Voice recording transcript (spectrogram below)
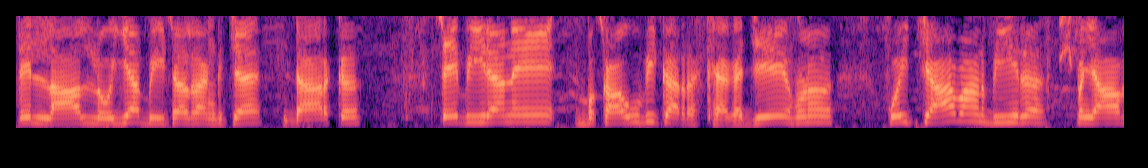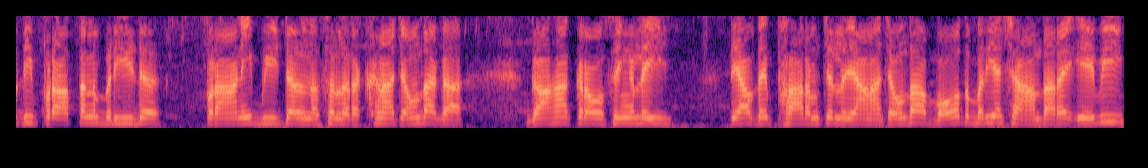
ਤੇ ਲਾਲ ਲੋਹੀਆ ਬੀਟਲ ਰੰਗ ਚ ਹੈ ਡਾਰਕ ਤੇ ਵੀਰਾਂ ਨੇ ਬਕਾਊ ਵੀ ਕਰ ਰੱਖਿਆ ਹੈਗਾ। ਜੇ ਹੁਣ ਕੋਈ ਚਾਹਵਾਨ ਵੀਰ ਪੰਜਾਬ ਦੀ ਪੁਰਾਤਨ ਬਰੀਡ ਪੁਰਾਣੀ ਬੀਟਲ ਨਸਲ ਰੱਖਣਾ ਚਾਹੁੰਦਾਗਾ ਗਾਹਾਂ ਕ੍ਰਾਸਿੰਗ ਲਈ ਤੇ ਆਪਦੇ ਫਾਰਮ 'ਚ ਲਿਜਾਣਾ ਚਾਹੁੰਦਾ ਬਹੁਤ ਵਧੀਆ ਸ਼ਾਨਦਾਰ ਹੈ। ਇਹ ਵੀ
